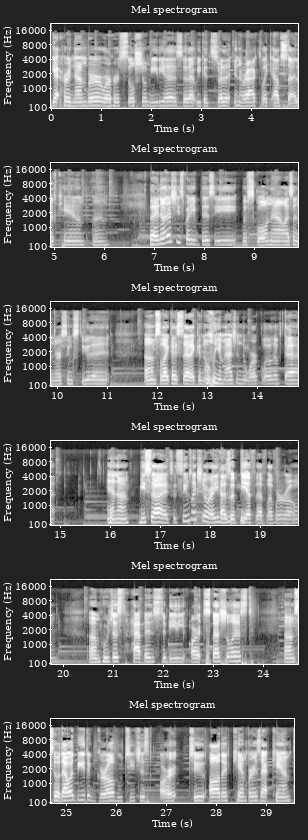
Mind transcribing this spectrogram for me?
get her number or her social media so that we could sort of interact like outside of camp. Um, but I know that she's pretty busy with school now as a nursing student. Um, so, like I said, I can only imagine the workload of that. And um, besides, it seems like she already has a BFF of her own um, who just happens to be the art specialist. Um, so that would be the girl who teaches art to all the campers at camp.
